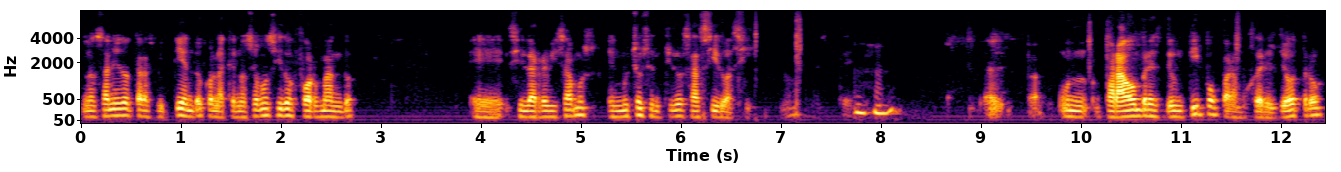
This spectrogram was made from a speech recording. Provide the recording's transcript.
nos han ido transmitiendo, con la que nos hemos ido formando, eh, si la revisamos, en muchos sentidos ha sido así. Este, para hombres de un tipo, para mujeres de otro.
